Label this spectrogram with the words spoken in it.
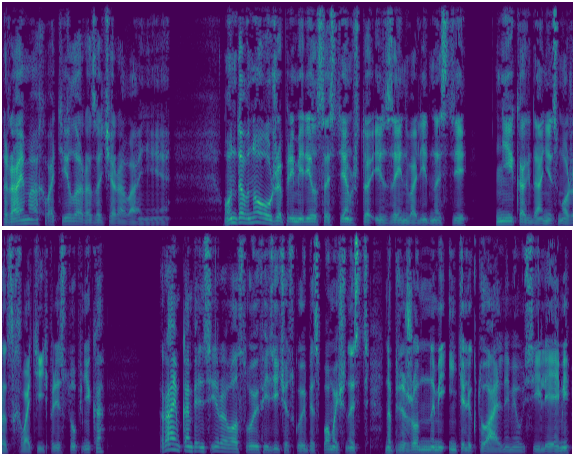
Райма охватило разочарование – он давно уже примирился с тем, что из-за инвалидности никогда не сможет схватить преступника. Райм компенсировал свою физическую беспомощность напряженными интеллектуальными усилиями.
